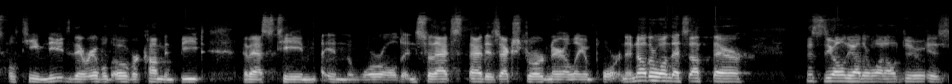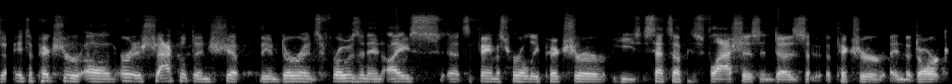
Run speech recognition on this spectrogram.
successful team needs, they were able to overcome and beat the best team in the world. And so that's that is extraordinarily important. Another one that's up there This is the only other one I'll do. Is uh, it's a picture of Ernest Shackleton's ship, the Endurance, frozen in ice. It's a famous Hurley picture. He sets up his flashes and does a picture in the dark.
